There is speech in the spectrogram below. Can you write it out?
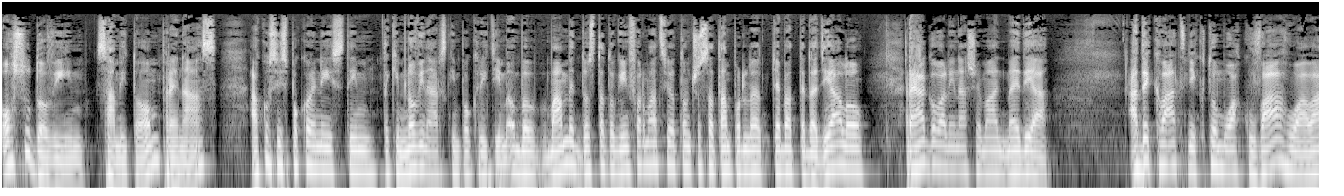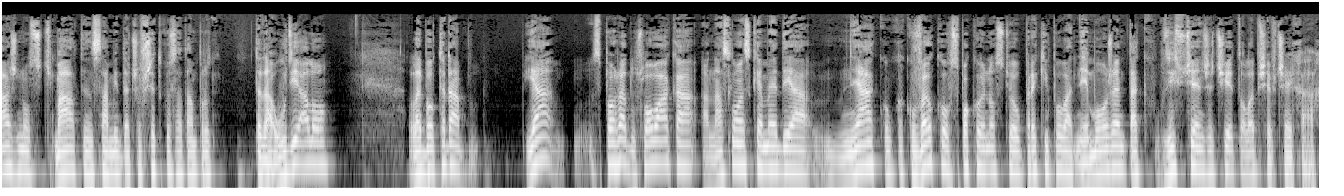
osudovým summitom pre nás. Ako si spokojný s tým takým novinárským pokrytím? Máme dostatok informácií o tom, čo sa tam podľa teba teda dialo? Reagovali naše média adekvátne k tomu, akú váhu a vážnosť má ten summit a čo všetko sa tam teda udialo. Lebo teda ja z pohľadu Slováka a na slovenské média nejakou ako veľkou spokojnosťou prekypovať nemôžem, tak zjišťujem, že či je to lepšie v Čechách.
